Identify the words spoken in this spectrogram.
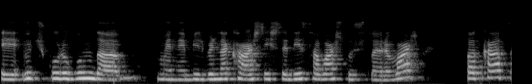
e, üç grubun da hani birbirine karşı işlediği savaş suçları var. Fakat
